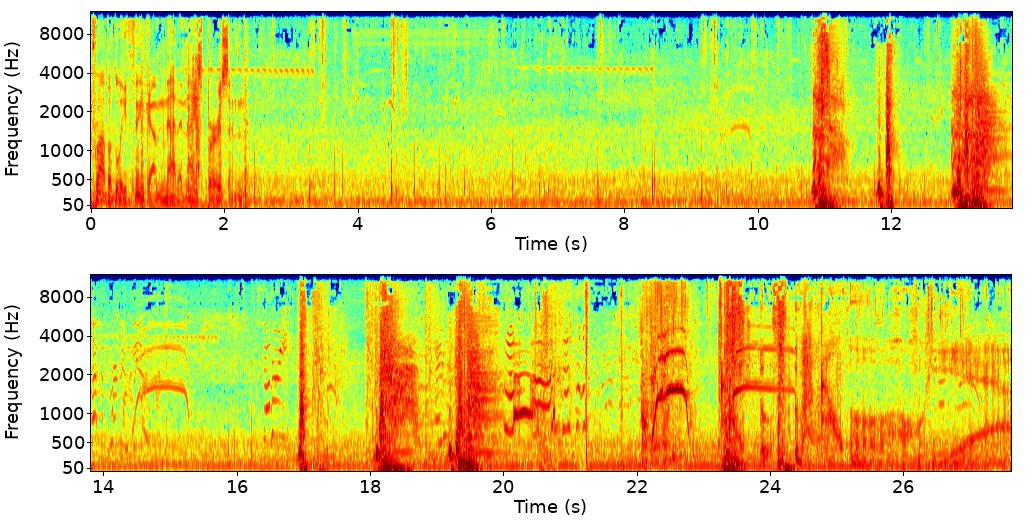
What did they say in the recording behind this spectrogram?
Probably think I'm not a nice person. Got the perfect view. Sorry. Ow. Oh, yeah.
